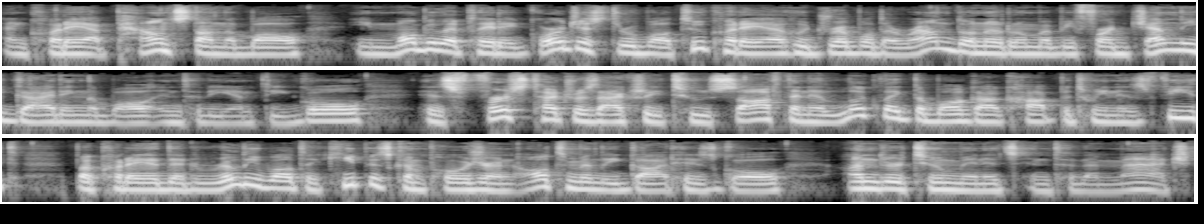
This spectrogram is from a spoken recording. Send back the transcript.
and Correa pounced on the ball. Immobile played a gorgeous through ball to Correa, who dribbled around Donnarumma before gently guiding the ball into the empty goal. His first touch was actually too soft, and it looked like the ball got caught between his feet, but Correa did really well to keep his composure and ultimately got his goal under two minutes into the match.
